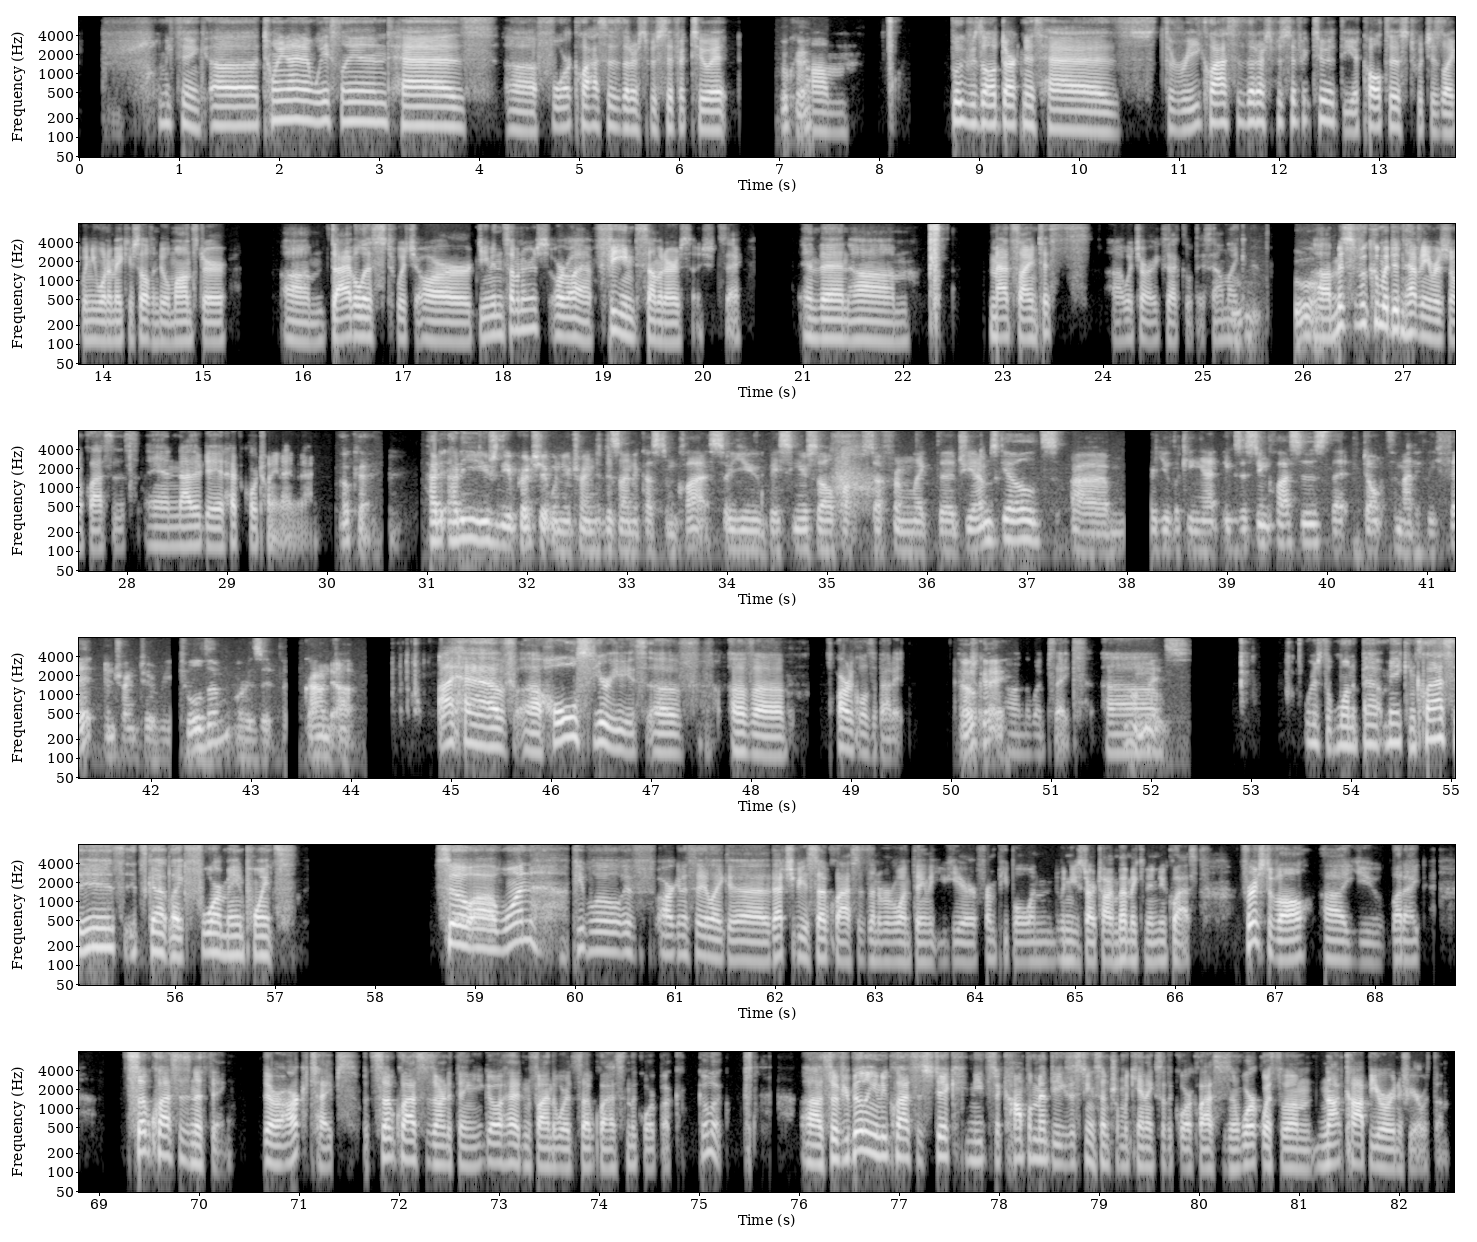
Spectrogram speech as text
let me think. Uh, 29 Wasteland has uh four classes that are specific to it. Okay. Um, Book of Exalted Darkness has three classes that are specific to it. The Occultist, which is like when you want to make yourself into a monster. Um, Diabolist, which are demon summoners, or uh, fiend summoners, I should say. And then um, Mad Scientists, uh, which are exactly what they sound like. Ooh, cool. Uh, Mists of Akuma didn't have any original classes, and neither did Hypercorps 2099. Okay. How do, how do you usually approach it when you're trying to design a custom class? Are you basing yourself off stuff from like the GM's guilds? Um, are you looking at existing classes that don't thematically fit and trying to retool them, or is it like ground up? I have a whole series of of uh, articles about it. actually, Okay. On the website. Oh, Um, nice. where's the one about making classes? It's got like four main points. So uh, one, people if are gonna say like uh, that should be a subclass is the number one thing that you hear from people when when you start talking about making a new class. First of all, uh, you luddite, subclass isn't a thing. There are archetypes, but subclasses aren't a thing. You go ahead and find the word subclass in the core book. Go look. Uh, so if you're building a new class, the stick needs to complement the existing central mechanics of the core classes and work with them, not copy or interfere with them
